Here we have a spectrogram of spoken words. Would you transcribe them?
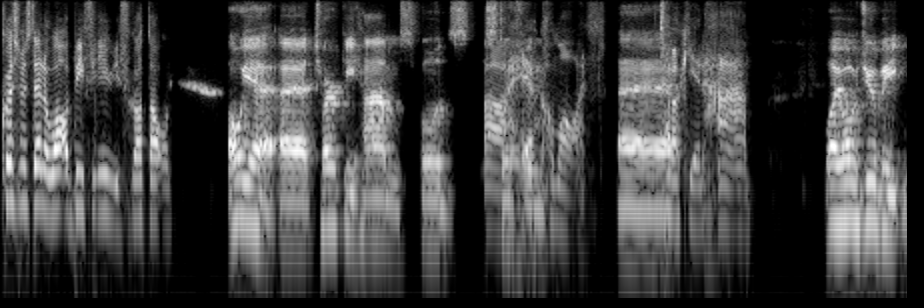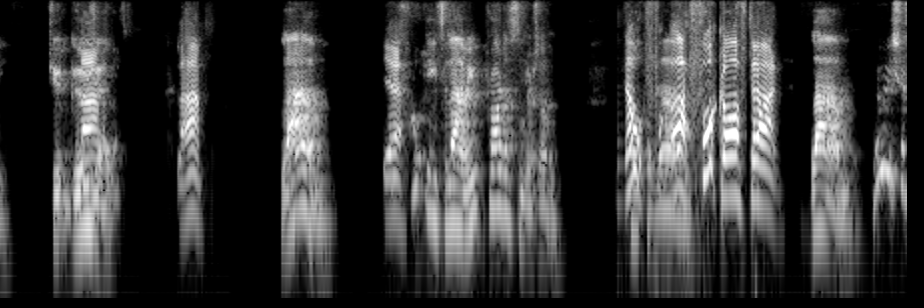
Christmas dinner. What would be for you? You forgot that one. Oh yeah, uh turkey, ham, spuds, Ah, yeah, come on. uh Turkey and ham, wait, what would you be eating? Ju- Lamb. Lamb. Lamb. Yeah. Who eats lamb? You Protestant or something? No, Fucking fu- ah, fuck off, Dan. Lamb. Maybe should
